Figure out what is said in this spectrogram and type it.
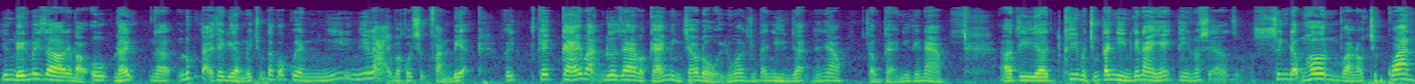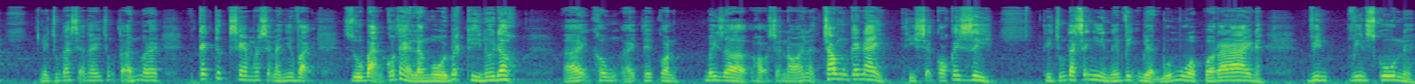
nhưng đến bây giờ thì bảo ô đấy là lúc tại thời điểm đấy chúng ta có quyền nghĩ nghĩ lại và có sự phản biện. Cái cái cái bạn đưa ra và cái mình trao đổi đúng không? Chúng ta nhìn nhận với nhau tổng thể như thế nào. À, thì uh, khi mà chúng ta nhìn cái này ấy thì nó sẽ sinh động hơn và nó trực quan. Thì chúng ta sẽ thấy chúng ta ấn vào đây cách thức xem nó sẽ là như vậy. Dù bạn có thể là ngồi bất kỳ nơi đâu đấy không ấy thế còn bây giờ họ sẽ nói là trong cái này thì sẽ có cái gì? Thì chúng ta sẽ nhìn thấy vịnh biển bốn mùa Paradise này Vin Vinschool này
